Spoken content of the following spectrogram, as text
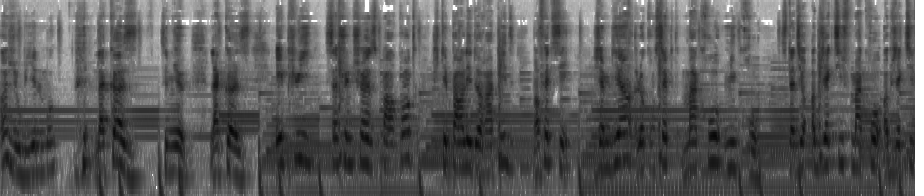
oh j'ai oublié le mot, la cause c'est mieux, la cause. Et puis, sache une chose, par contre, je t'ai parlé de rapide, mais en fait, c'est, j'aime bien le concept macro-micro. C'est-à-dire objectif macro, objectif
